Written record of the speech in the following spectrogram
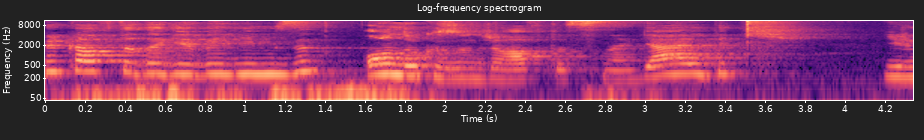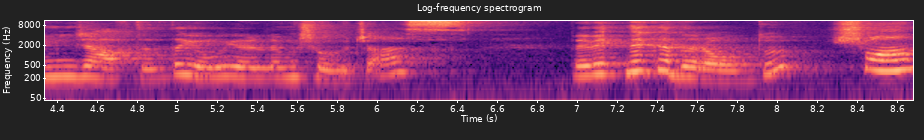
40 haftada gebeliğimizin 19. haftasına geldik. 20. haftada da yolu yarılamış olacağız. Bebek ne kadar oldu? Şu an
